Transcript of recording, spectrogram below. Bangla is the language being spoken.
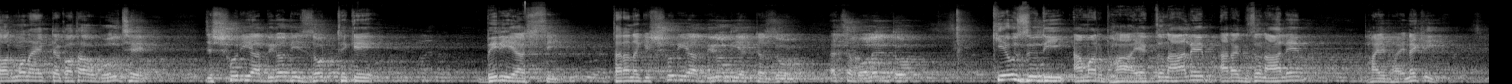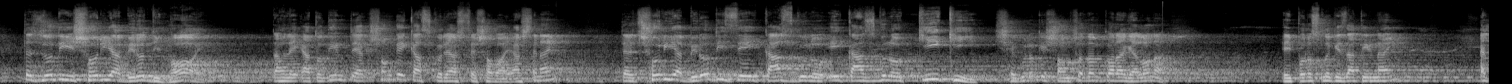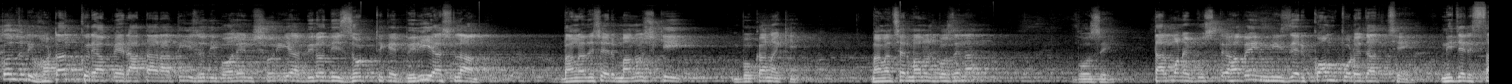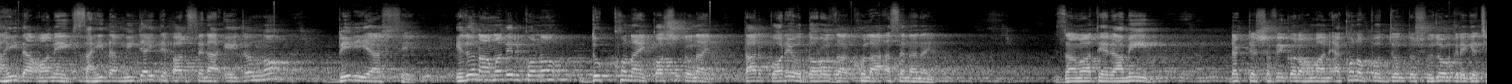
সরমনা একটা কথাও বলছে যে শরিয়া বিরোধী জোট থেকে বেরিয়ে আসছি। তারা নাকি শরিয়া বিরোধী একটা জোট। আচ্ছা বলেন তো, কেউ যদি আমার ভাই, একজন আলেম আর একজন আলেম, ভাই ভাই নাকি? তো যদি শরিয়া বিরোধী হয়, তাহলে এতদিন তো একসঙ্গেই কাজ করে আসছে সবাই আসছে নাই? তাই শরিয়া বিরোধী যে কাজগুলো, এই কাজগুলো কি কি? সেগুলো কি সংশোধন করা গেল না? এই প্রশ্ন কি জাতির নাই? এখন যদি হঠাৎ করে আপনি রাতারাতি যদি বলেন শরিয়া বিরোধী জোট থেকে বেরিয়ে আসলাম, বাংলাদেশের মানুষ কি বোকা নাকি? বাংলাদেশের মানুষ বোঝে না? বোঝে। তার মনে বুঝতে হবে নিজের কম পড়ে যাচ্ছে, নিজের চাহিদা অনেক, চাহিদা মিটাইতে পারছে না এই জন্য বেরিয়ে আসছে। এজন্য আমাদের কোনো দুঃখ নাই, কষ্ট নাই, তারপরেও দরজা খোলা আছে না নাই? জামাতের আমির ডাক্তার শফিকুর রহমান এখনও পর্যন্ত সুযোগ রেখেছে।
